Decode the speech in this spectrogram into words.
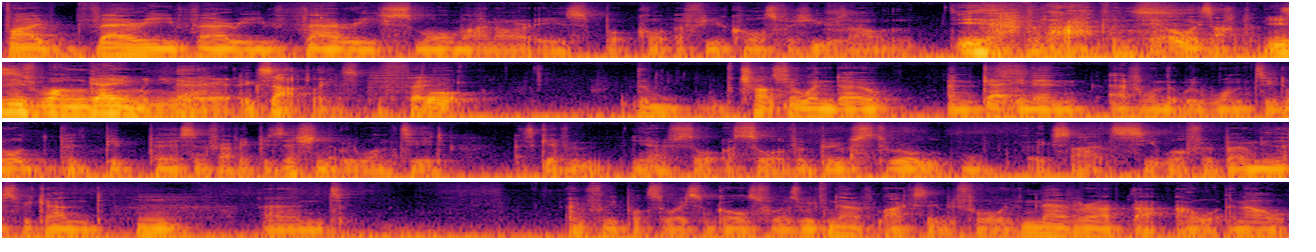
by very, very, very small minorities, but a few calls for Hughes out. yeah, but that happens. It always happens. You lose one game and you hear it. Exactly. It's pathetic. But the transfer window and getting in everyone that we wanted, or the person for every position that we wanted, has given you know sort of sort of a boost. We're all excited to see Wilfred Boney this weekend, Hmm. And hopefully puts away some goals for us. We've never, like I said before, we've never had that out and out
